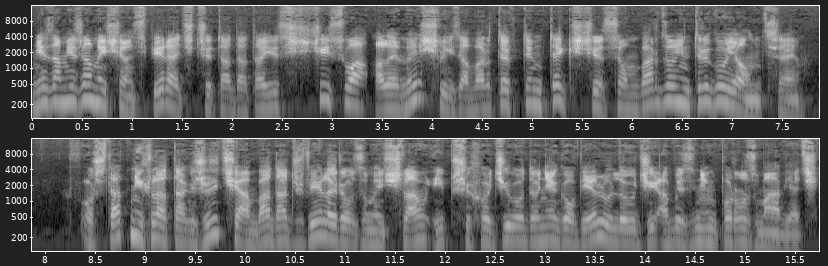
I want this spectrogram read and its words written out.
Nie zamierzamy się spierać, czy ta data jest ścisła, ale myśli zawarte w tym tekście są bardzo intrygujące. W ostatnich latach życia badacz wiele rozmyślał i przychodziło do niego wielu ludzi, aby z nim porozmawiać.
